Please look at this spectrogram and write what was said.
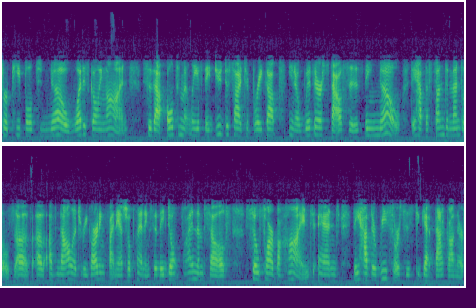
for people to know what is going on so that ultimately if they do decide to break up you know with their spouses they know they have the fundamentals of, of, of knowledge regarding financial planning. So they don't find themselves so far behind and they have the resources to get back on their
